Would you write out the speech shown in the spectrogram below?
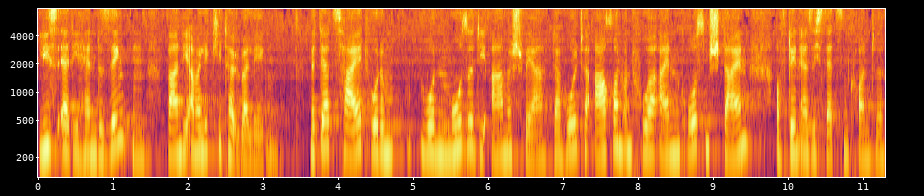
Ließ er die Hände sinken, waren die Amalekiter überlegen. Mit der Zeit wurde, wurden Mose die Arme schwer. Da holte Aaron und Hur einen großen Stein, auf den er sich setzen konnte.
